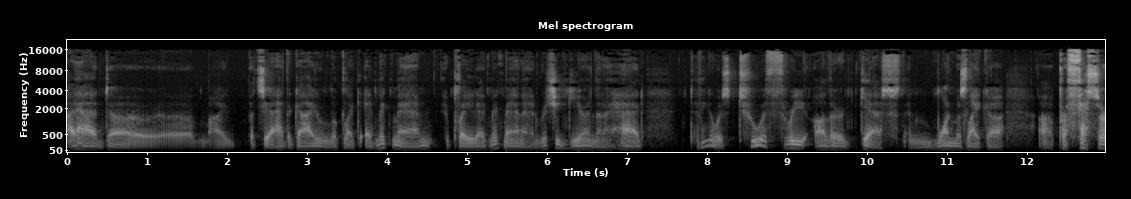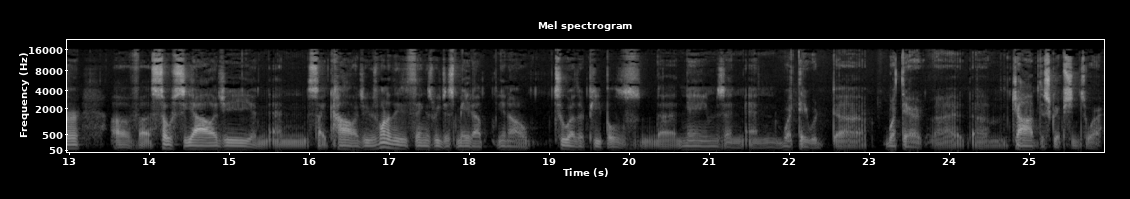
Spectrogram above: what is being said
I had uh, I let's see, I had the guy who looked like Ed McMahon, played Ed McMahon. I had Richard Gere, and then I had, I think it was two or three other guests, and one was like a, a professor of uh, sociology and, and psychology. It was one of these things we just made up, you know, two other people's uh, names and, and what they would uh, what their uh, um, job descriptions were.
